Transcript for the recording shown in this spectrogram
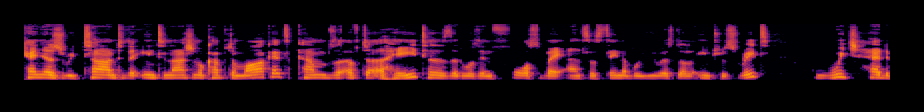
Kenya's return to the international capital markets comes after a hiatus that was enforced by unsustainable US dollar interest rates, which had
